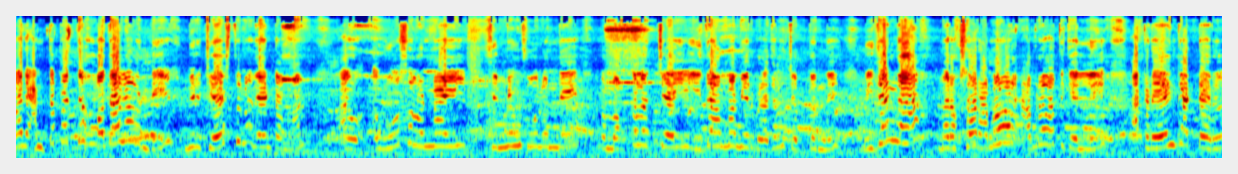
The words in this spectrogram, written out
మరి అంత పెద్ద హోదాలో ఉండి మీరు చేస్తున్నది ఏంటమ్మా? ఊసలు ఉన్నాయి స్విమ్మింగ్ పూల్ ఉంది మొక్కలు వచ్చాయి. ఇదే అమ్మ మీరు ప్రజలకు చెప్తుంది. నిజంగా మరి ఒకసారి అమ్మవారి అమరావతికి వెళ్ళి అక్కడ ఏం కట్టారు?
